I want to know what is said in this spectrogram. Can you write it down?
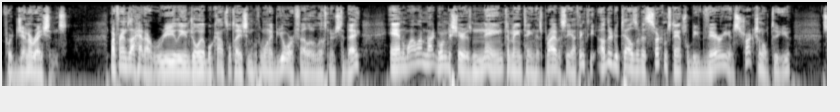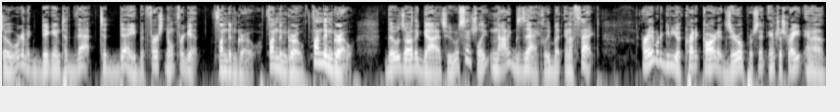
for generations. My friends, I had a really enjoyable consultation with one of your fellow listeners today. And while I'm not going to share his name to maintain his privacy, I think the other details of his circumstance will be very instructional to you. So we're going to dig into that today. But first, don't forget Fund and Grow, Fund and Grow, Fund and Grow. Those are the guys who essentially, not exactly, but in effect, are able to give you a credit card at 0% interest rate and a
